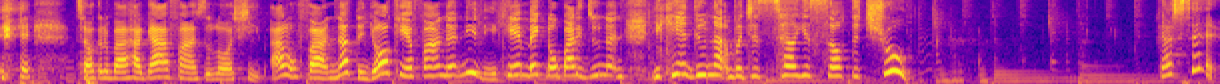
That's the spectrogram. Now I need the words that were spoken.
talking about how God finds the lost sheep. I don't find nothing. Y'all can't find nothing either. You can't make nobody do nothing. You can't do nothing but just tell yourself the truth. That's it.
